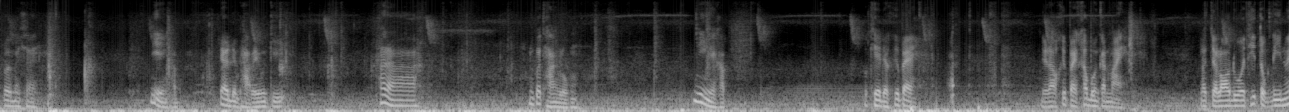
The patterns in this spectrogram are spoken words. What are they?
เออไม่ใช่ นี่เองครับที่เราเดินผ่านไปเมื่อกี้ ถ้าดานี่ก็ทางลง นี่ไงครับ โอเคเดี๋ยวขึ้นไป เดี๋ยวเราขึ้นไปข้างบนกันใหม่ เราจะรอดูที่ตกดินไหม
